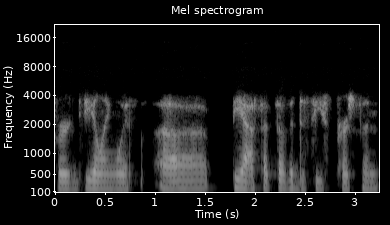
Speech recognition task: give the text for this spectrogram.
for dealing with uh, the assets of a deceased person.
